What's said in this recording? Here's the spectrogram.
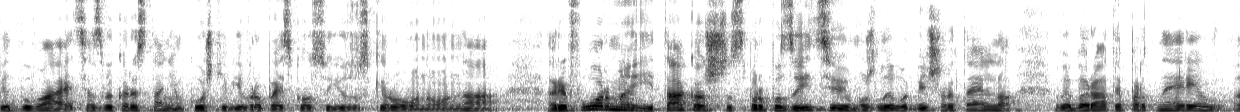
відбувається з використанням коштів Європейського союзу, скерованого на реформи, і також з пропозицією, можливо, більш ретельно вибирати партнерів е,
